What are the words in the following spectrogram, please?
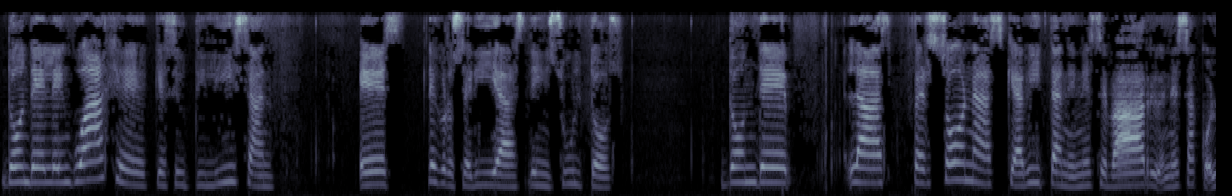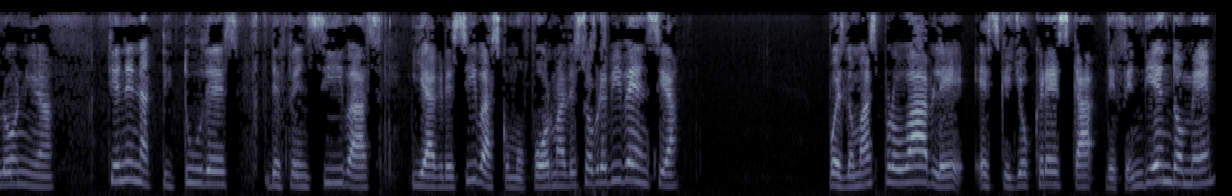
donde el lenguaje que se utilizan es de groserías, de insultos, donde las personas que habitan en ese barrio, en esa colonia, tienen actitudes defensivas y agresivas como forma de sobrevivencia, pues lo más probable es que yo crezca defendiéndome,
